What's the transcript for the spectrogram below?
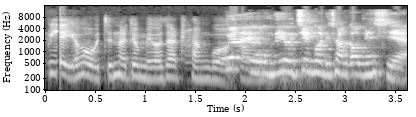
毕业以后，我真的就没有再穿过。对我没有见过你穿高跟鞋。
